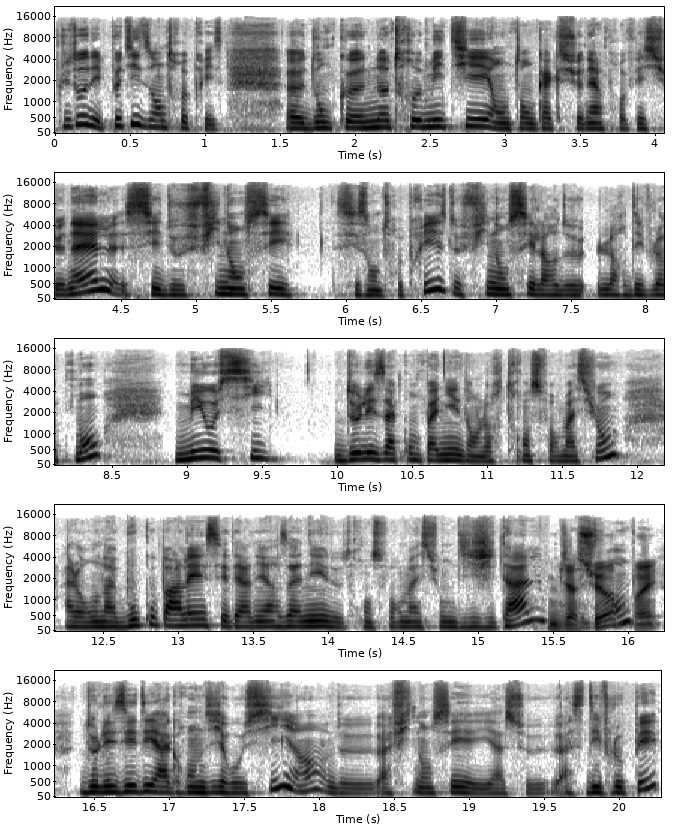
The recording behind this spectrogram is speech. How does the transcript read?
plutôt des petites entreprises. donc notre métier en tant qu'actionnaire professionnel, c'est de financer ces entreprises, de financer leur, de, leur développement, mais aussi de les accompagner dans leur transformation. Alors, on a beaucoup parlé ces dernières années de transformation digitale. Bien sûr. De les aider à grandir aussi, hein, à financer et à se, développer.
